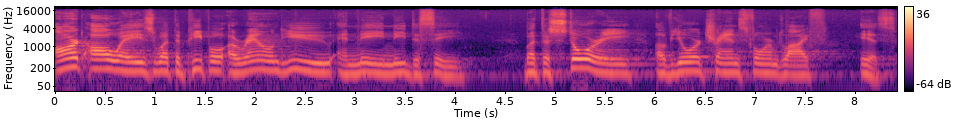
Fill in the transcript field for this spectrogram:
aren't always what the people around you and me need to see, but the story of your transformed life is.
